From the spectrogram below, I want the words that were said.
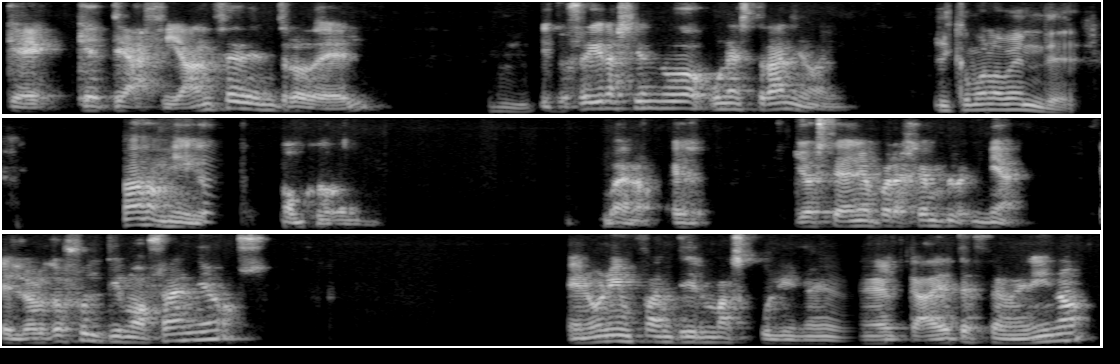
que, que te afiance dentro de él Mm. y tú seguirás siendo un extraño ahí. ¿Y cómo lo vendes? Ah, amigo. ¿cómo lo ven? Bueno, yo este año, por ejemplo, mira, en los dos últimos años, en un infantil masculino y en el cadete femenino,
